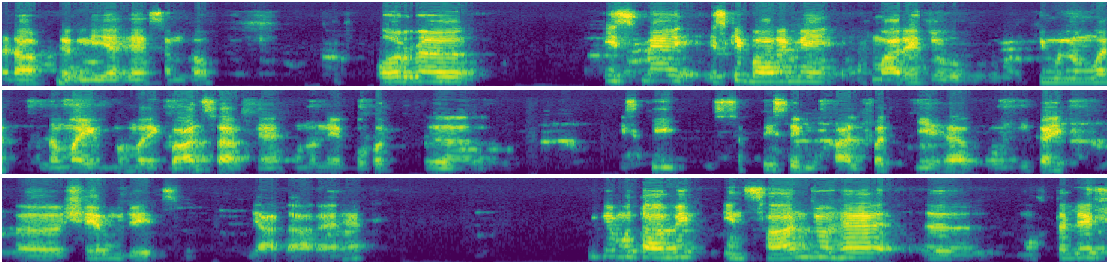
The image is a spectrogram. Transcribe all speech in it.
अडॉप्ट कर लिया है संभव। और इसमें, इसके बारे में हमारे जो मोहम्मद इकबाल साहब हैं, उन्होंने बहुत इसकी सख्ती से मुखालफत की है और उनका एक शेर मुझे याद आ रहा है। उनके मुताबिक इंसान जो है मुख्तलिफ़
